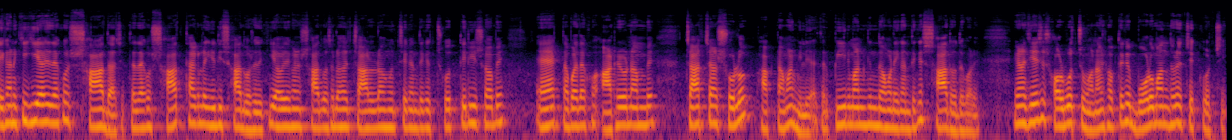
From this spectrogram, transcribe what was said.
এখানে কী কী আছে? দেখো, স্বাদ আছে। তা দেখো, স্বাদ থাকলে যদি স্বাদ বসে, কী হবে? এখানে স্বাদ বসালে হয় চার রং হচ্ছে এখান থেকে ছত্রিশ হবে। এক, তারপরে দেখো আঠেরো নামবে। চার চার, ষোলো ভাগটা আমার মিলে যায়। তার পির মান কিন্তু আমার এখান থেকে সাত হতে পারে। এখানে চেয়েছে সর্বোচ্চ মান। আমি সব থেকে বড়ো মান ধরে চেক করছি।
